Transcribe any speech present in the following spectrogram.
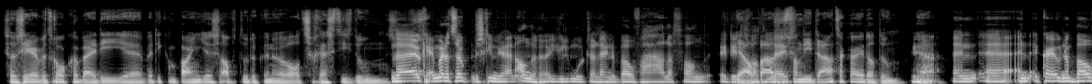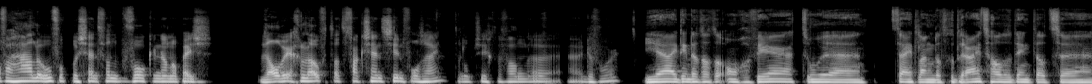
zozeer betrokken bij die, eh, bij die campagnes. Af en toe dan kunnen we wel wat suggesties doen. Nee, oké, maar dat is ook misschien weer een andere. Jullie moeten alleen naar boven halen van eh, dit ja, op wat basis van die data kan je dat doen. Ja. Ja. En, en kan je ook naar boven halen hoeveel procent van de bevolking dan opeens wel weer gelooft dat vaccins zinvol zijn ten opzichte van eh eh, ervoor? Ja, ik denk dat dat ongeveer, toen we een tijd lang dat gedraaid hadden, denk dat eh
